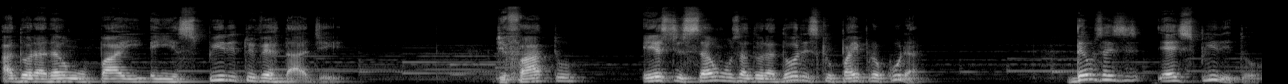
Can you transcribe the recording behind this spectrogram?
adorarão o Pai em espírito e verdade. De fato, estes são os adoradores que o Pai procura. Deus é espírito,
